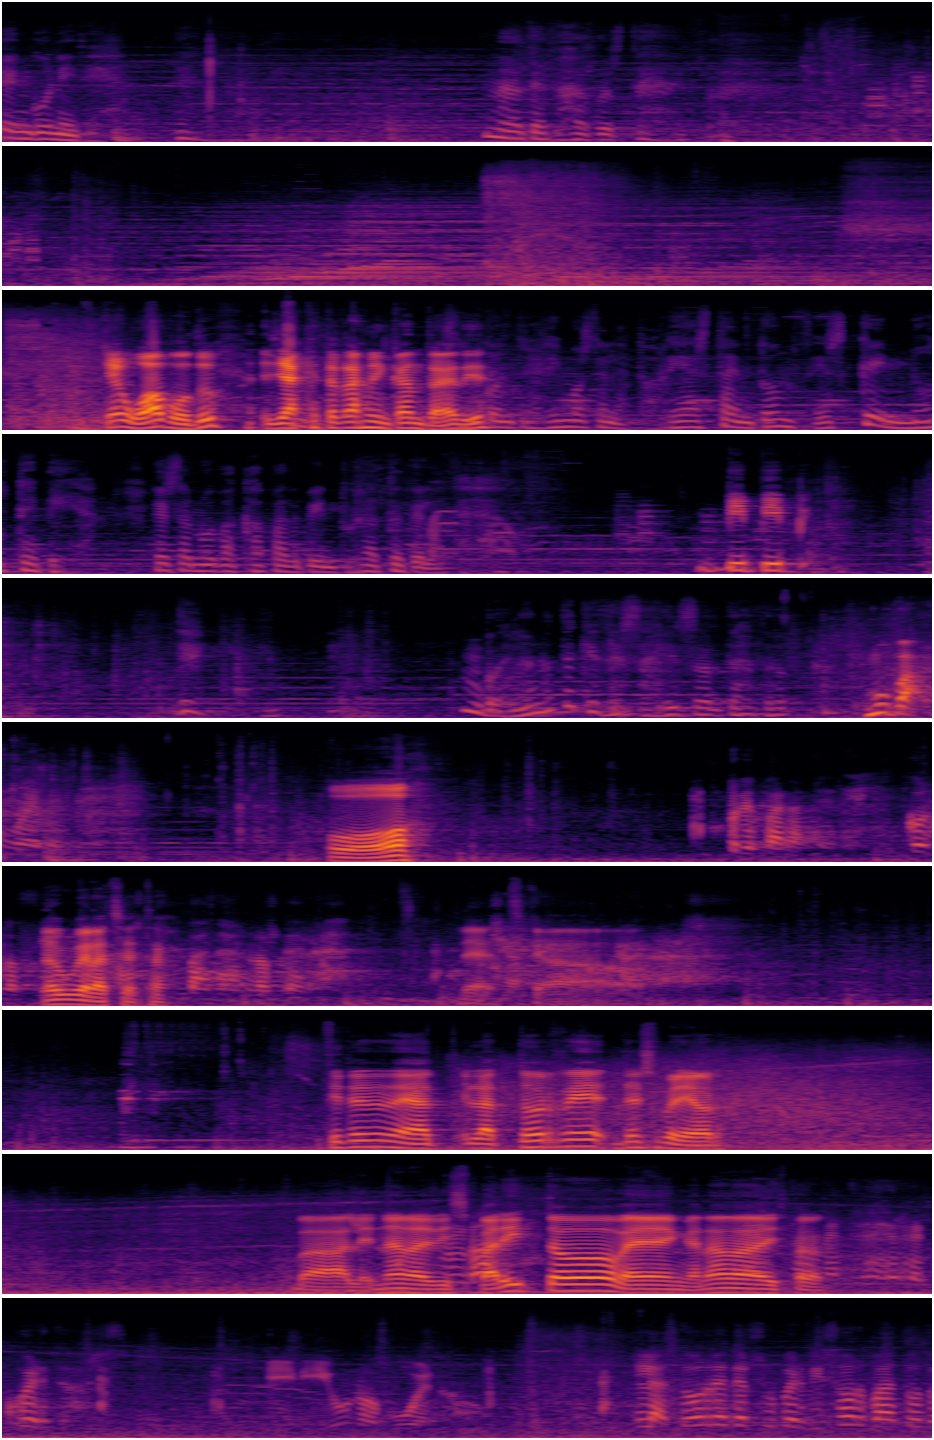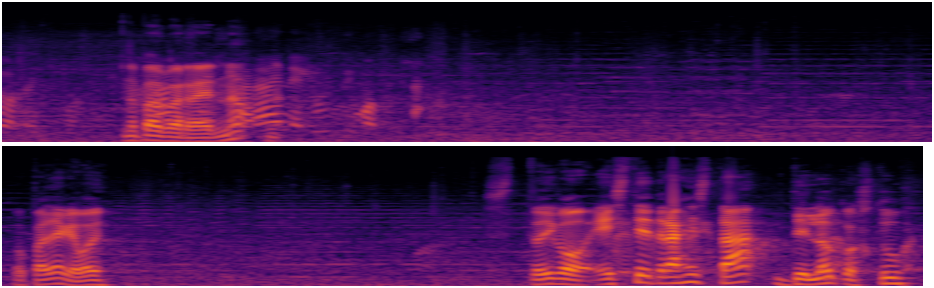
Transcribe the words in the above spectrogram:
Tengo una idea. No te va a gustar. Qué guapo, tú. Ya es que te atrás me encanta, eh, tío. encontraremos en la torre hasta entonces que no te vean. Esa nueva capa de pintura te delatará. Pip, pip. Bueno, no te quedes ahí soltado. Mupa. Oh. Prepárate, Del. La cucaracha está. Va a darnos guerra. Let's go. Fíjate de la, la torre del superior. Vale, nada de disparito. Venga, nada de disparo. La torre del supervisor va a todo. No puedo correr, ¿no? Piso. Pues para allá que voy. Te digo, este traje está de locos, tú.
